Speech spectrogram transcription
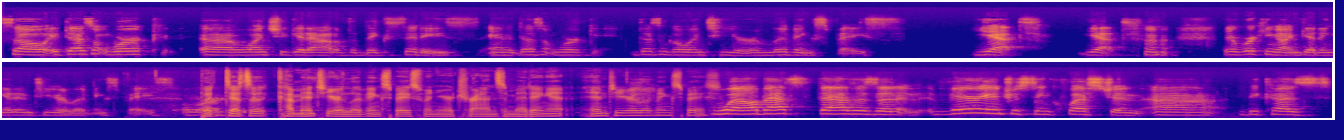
so it doesn't work uh, once you get out of the big cities, and it doesn't work. It doesn't go into your living space yet. Yet, they're working on getting it into your living space. Or, But does it come into your living space when you're transmitting it into your living space? well, that's that is a very interesting question uh, because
